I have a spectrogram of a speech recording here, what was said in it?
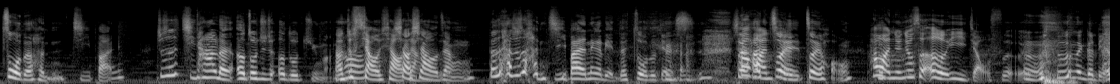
做的很鸡掰。就是其他人恶作剧就恶作剧嘛，然后就笑笑笑笑这样，但是他就是很急掰的那个脸在做这件事，所 以他完最最红，他完全就是恶意角色，嗯，就是那个脸，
